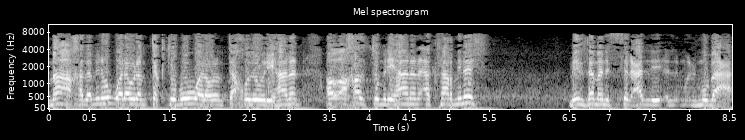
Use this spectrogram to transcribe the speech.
ما أخذ منه ولو لم تكتبوا ولو لم تأخذوا رهانا أو أخذتم رهانا أكثر من إيش؟ من ثمن السلعة المباعة.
